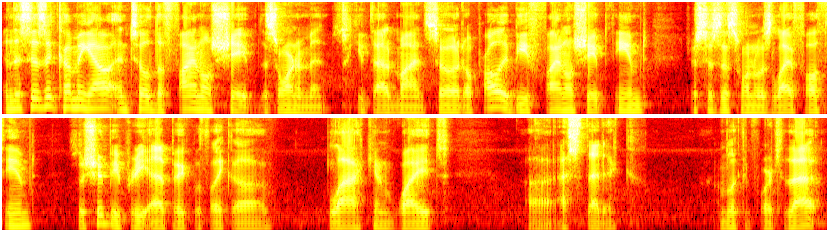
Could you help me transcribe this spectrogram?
And this isn't coming out until the final shape, this ornament, so keep that in mind. So it'll probably be final shape themed, just as this one was Lightfall themed. So it should be pretty epic with like a black and white uh, aesthetic. I'm looking forward to that.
